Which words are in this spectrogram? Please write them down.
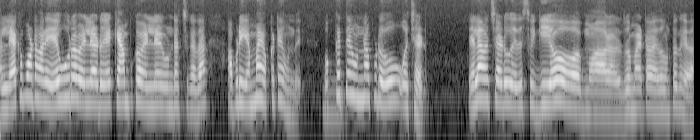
లేకపోవటం అని ఏ ఊరో వెళ్ళాడు ఏ క్యాంపుకో వెళ్ళే ఉండొచ్చు కదా. అప్పుడు ఈ అమ్మాయి ఒక్కటే ఉంది. ఒక్కతే ఉన్నప్పుడు వచ్చాడు. ఎలా వచ్చాడు? ఏదో స్విగ్గీయో జొమాటో ఏదో ఉంటుంది కదా.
